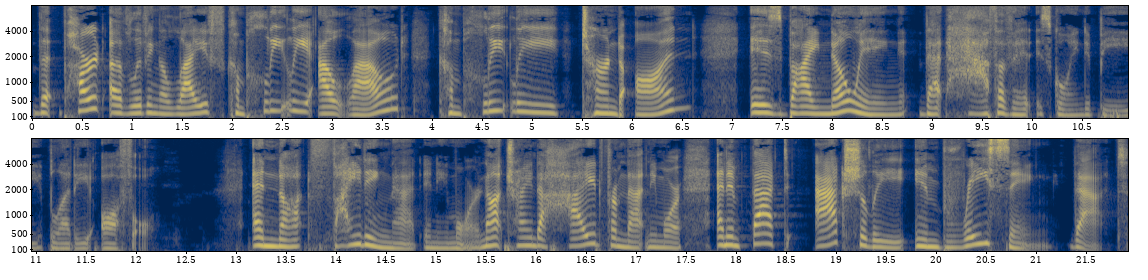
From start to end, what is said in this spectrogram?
that part of living a life completely out loud, completely turned on is by knowing that half of it is going to be bloody awful and not fighting that anymore, not trying to hide from that anymore. And in fact, actually embracing that.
